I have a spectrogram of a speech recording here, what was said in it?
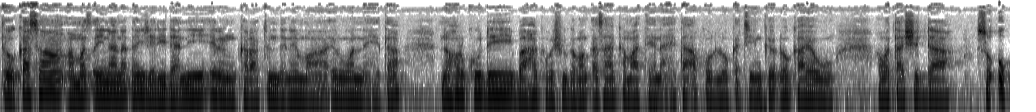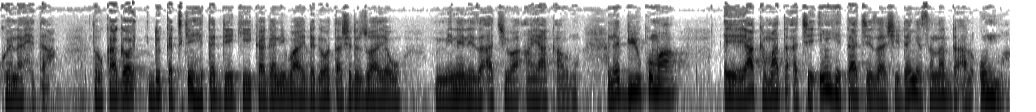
To kasan a matsayina na dan jarida ne irin karatun da ne ma irin wannan hita na harko dai ba haka ba shugaban kasa ya kamata yana hita a kowane lokaci. In kai ɗauka yau a wata shida so uku yana hita. To kaga duka cikin hitar da yake ka gani ba daga wata shida zuwa yau menene za a cewa an ya karu. Na biyu kuma ya kamata a ce in hita ce za shi don ya sanar da al'umma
